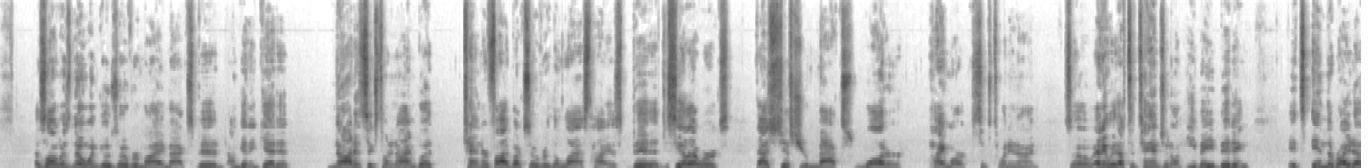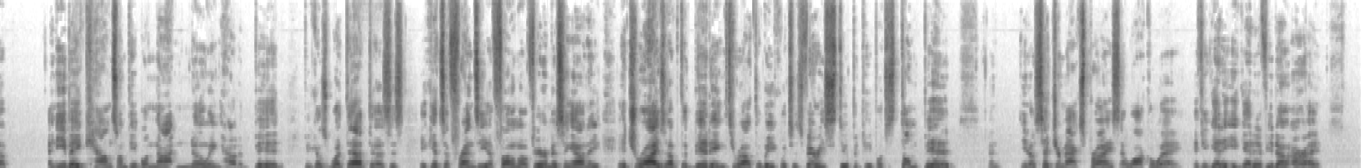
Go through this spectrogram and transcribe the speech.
As long as no one goes over my max bid, I'm going to get it. Not at 629, but 10 or 5 bucks over the last highest bid. You see how that works? That's just your max water high mark, 629. So anyway, that's a tangent on eBay bidding. It's in the write-up, and eBay counts on people not knowing how to bid because what that does is it gets a frenzy of FOMO, fear of missing out, and it dries up the bidding throughout the week, which is very stupid. People just don't bid and you know set your max price and walk away. If you get it, you get it. If you don't, all right,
